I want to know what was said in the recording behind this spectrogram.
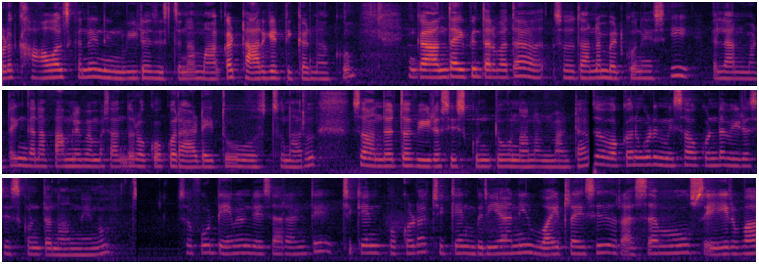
కూడా కావాల్సిగానే నేను వీడియోస్ ఇస్తున్నాను మా అక్క టార్గెట్ ఇక్కడ నాకు. ఇంకా అంతా అయిపోయిన తర్వాత సో దండం పెట్టుకునేసి వెళ్ళానమాట. ఇంకా నా ఫ్యామిలీ మెంబర్స్ అందరూ ఒక్కొక్కరు యాడ్ అవుతూ వస్తున్నారు. సో అందరితో వీడియోస్ తీసుకుంటూ ఉన్నాను అనమాట సో ఒక్కరిని కూడా మిస్ అవ్వకుండా వీడియోస్ తీసుకుంటున్నాను నేను. సో ఫుడ్ ఏమేమి చేశారంటే chicken pakoda chicken biryani white rice రసము సేర్వా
